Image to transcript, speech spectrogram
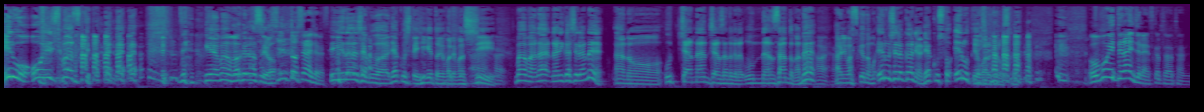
L を応援してます。いや、まあ、わかりますよ。浸透してないじゃないですか。ヒゲ男爵は略してヒゲと呼ばれますし、はいはいまあまあな、何かしらね、あのーうっちゃんなんちゃんさんとかで、うんなんさんとかね、はいはいはいありますけども、エルシェラカーには略すと L って呼ばれてるんですか 覚えてないんじゃないですか、ただ単に。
